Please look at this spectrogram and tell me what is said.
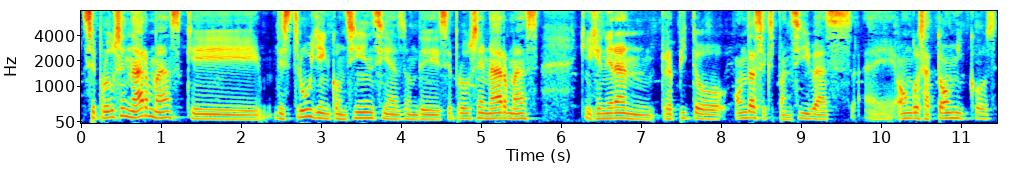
se producen armas que destruyen conciencias, donde se producen armas que generan, repito, ondas expansivas, eh, hongos atómicos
